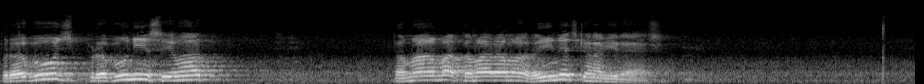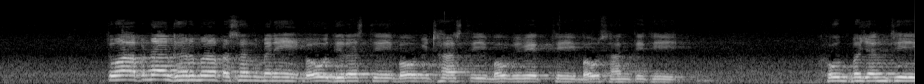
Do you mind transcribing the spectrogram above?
પ્રભુ જ પ્રભુની સેવા તમામાં, તમારામાં રહીને જ કરાવી રહ્યા છે. તો આપના ઘરમાં પ્રસંગ બની, બહુ ધીરજથી, બહુ મીઠાશથી, બહુ વિવેકથી, બહુ શાંતિથી, ખૂબ ભજનથી,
